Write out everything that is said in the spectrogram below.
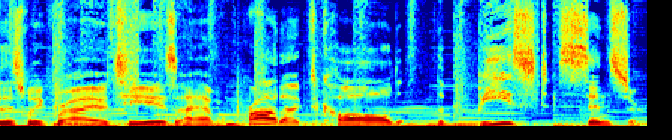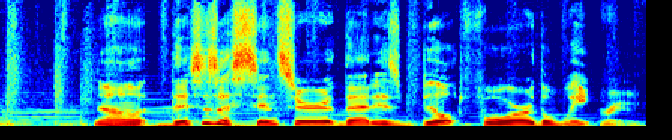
This week for IoTease, I have a product called the Beast Sensor. Now, this is a sensor that is built for the weight room.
